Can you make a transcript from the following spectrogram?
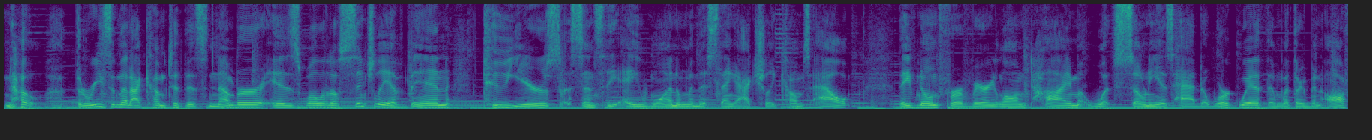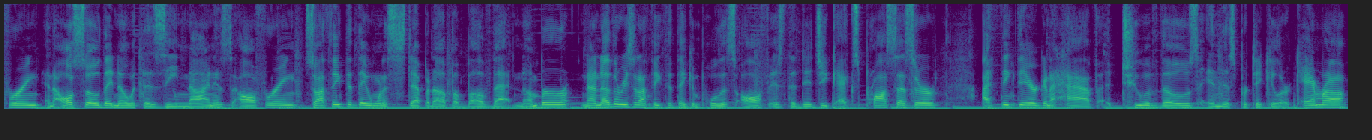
No, the reason that I come to this number is, well, it'll essentially have been two years since the A1 when this thing actually comes out. They've known for a very long time what Sony has had to work with and what they've been offering, and also they know what the Z9 is offering. So I think that they want to step it up above that number. Now, another reason I think that they can pull this off is the Digic X processor. I think they are going to have two of those in this particular camera.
